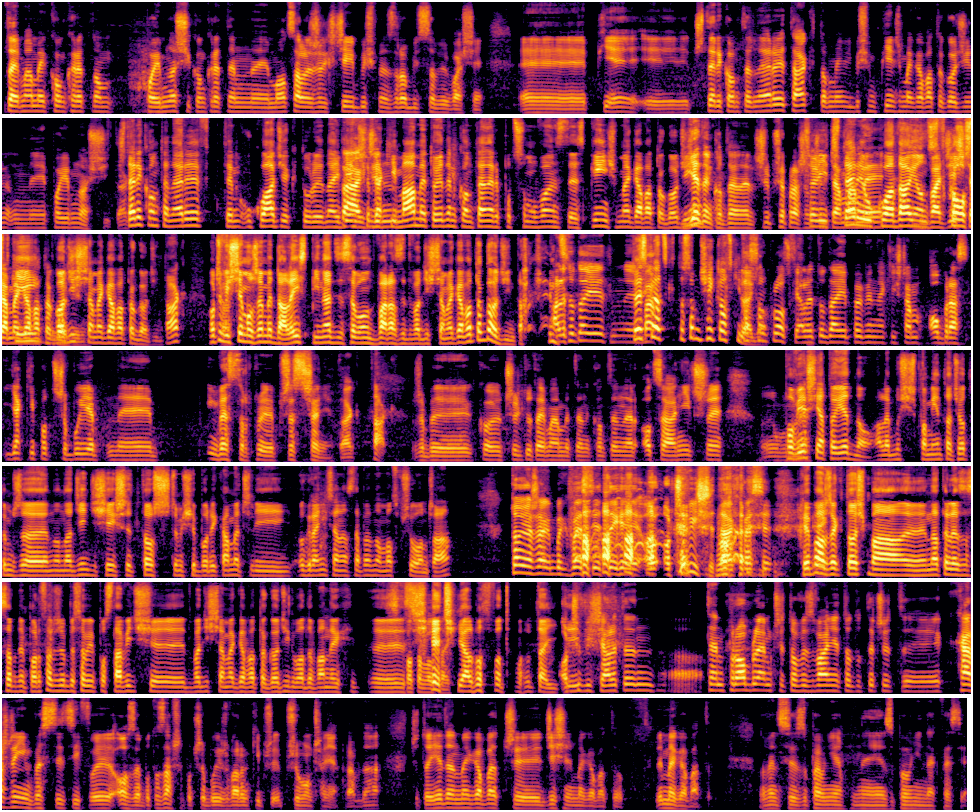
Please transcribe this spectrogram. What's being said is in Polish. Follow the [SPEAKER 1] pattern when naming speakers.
[SPEAKER 1] Tutaj mamy konkretną pojemności, konkretną y, moc, ale jeżeli chcielibyśmy zrobić sobie właśnie e, e, cztery kontenery, tak, to mielibyśmy 5 MWh y, pojemności. Tak?
[SPEAKER 2] Cztery kontenery w tym układzie, który największym
[SPEAKER 1] gdzie-
[SPEAKER 2] jaki mamy, to jeden kontener podsumowując to jest 5 MWh.
[SPEAKER 1] Jeden kontener, czyli przepraszam,
[SPEAKER 2] Czyli
[SPEAKER 1] tam
[SPEAKER 2] cztery układając
[SPEAKER 1] 20
[SPEAKER 2] w kostki,
[SPEAKER 1] MWh.
[SPEAKER 2] 20 MWh, tak? Oczywiście możemy dalej spinać ze sobą dwa razy 20 MWh, tak? Więc
[SPEAKER 1] Ale to daje. y,
[SPEAKER 2] to, jest klocki, to są dzisiaj klocki
[SPEAKER 1] to
[SPEAKER 2] Lego.
[SPEAKER 1] są klocki, ale to daje pewien jakiś tam obraz, jakie potrzebuje inwestor y, przestrzenie, tak?
[SPEAKER 2] Tak.
[SPEAKER 1] Żeby, czyli tutaj mamy ten kontener oceaniczny. um,
[SPEAKER 2] Powierzchnia to jedno, ale musisz pamiętać o tym, że no na dzień dzisiejszy to, z czym się borykamy, czyli ogranicza nas na pewno moc przyłącza.
[SPEAKER 1] To już jakby kwestie tych, o, oczywiście,
[SPEAKER 2] No.
[SPEAKER 1] tak? Kwestie,
[SPEAKER 2] Chyba, że ktoś ma e, na tyle zasobny portfel, żeby sobie postawić e, 20 MWh ładowanych e, z
[SPEAKER 1] fotowoltaiki.
[SPEAKER 2] sieci albo z fotowoltaiki.
[SPEAKER 1] oczywiście, ale ten, ten problem, czy to wyzwanie, to dotyczy y, każdej inwestycji w y, OZE, bo to zawsze potrzebujesz warunki przy, przyłączenia, prawda? Czy to 1 MW, czy 10 MW. No więc jest zupełnie, y, zupełnie inna kwestia.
